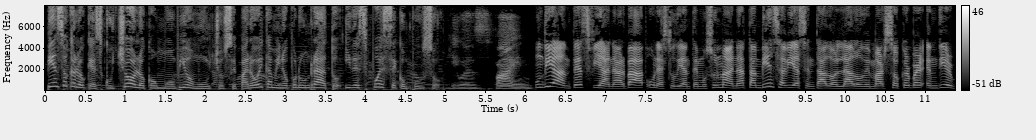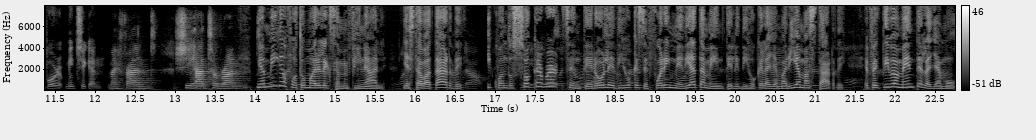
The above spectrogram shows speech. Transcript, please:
Pienso que lo que escuchó lo conmovió mucho. Se paró y caminó por un rato y después se compuso. Un día antes, Fiana Arbab, una estudiante musulmana, también se había sentado al lado de Mark Zuckerberg en Dearborn, Michigan. Mi amiga fue a tomar el examen final. Ya estaba tarde. Y cuando Zuckerberg se enteró, le dijo que se fuera inmediatamente. Le dijo que la llamaría más tarde. Efectivamente, la llamó.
